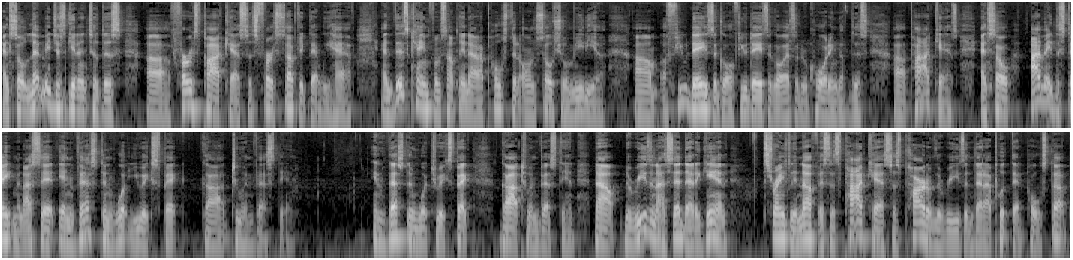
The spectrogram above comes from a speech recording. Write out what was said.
And so let me just get into this uh, first podcast, this first subject that we have. And this came from something that I posted on social media um, a few days ago, a few days ago, as a recording of this uh, podcast. And so I made the statement I said, invest in what you expect God to invest in. Invest in what you expect God to invest in. Now, the reason I said that again, strangely enough, is this podcast is part of the reason that I put that post up.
